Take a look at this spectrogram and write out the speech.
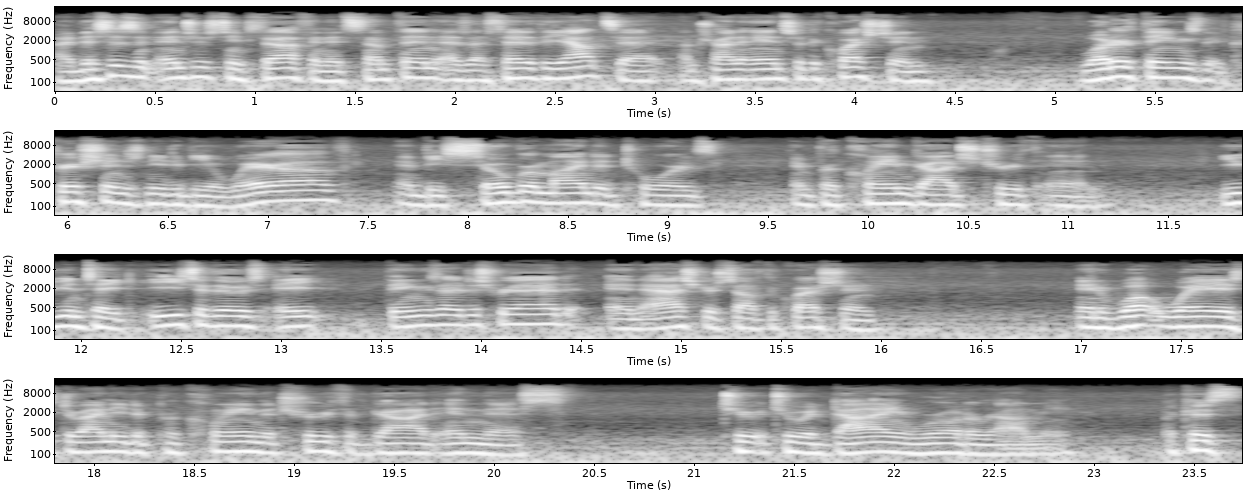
Uh, this is an interesting stuff, and it's something. As I said at the outset, I'm trying to answer the question: What are things that Christians need to be aware of and be sober-minded towards, and proclaim God's truth in? You can take each of those eight things I just read and ask yourself the question: in what ways do I need to proclaim the truth of God in this to to a dying world around me? Because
